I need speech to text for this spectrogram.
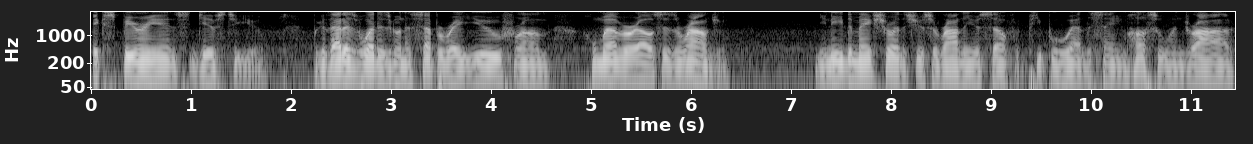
experience gives to you because that is what is going to separate you from whomever else is around you. You need to make sure that you're surrounding yourself with people who have the same hustle and drive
